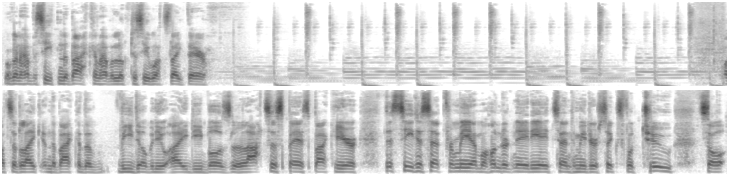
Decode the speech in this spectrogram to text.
We're going to have a seat in the back and have a look to see what's like there. What's it like in the back of the VW ID Buzz? Lots of space back here. This seat is set for me. I'm 188 centimeters, six foot two, so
